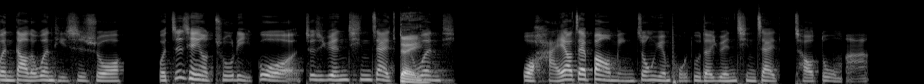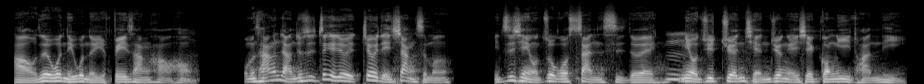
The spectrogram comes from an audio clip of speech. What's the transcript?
问到的问题是：说我之前有处理过就是冤亲债主的问题，我还要再报名中原普渡的冤亲债主超度吗？好，这个问题问的也非常好哈。我们常常讲，就是这个就就有点像什么？你之前有做过善事，对不对？你有去捐钱捐给一些公益团体，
